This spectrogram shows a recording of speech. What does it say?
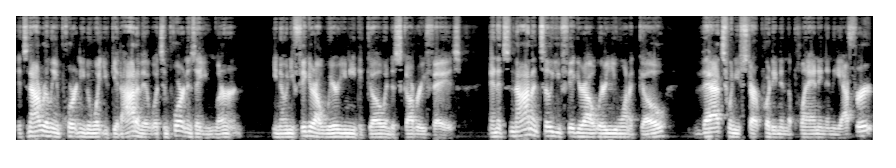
it's not really important even what you get out of it. What's important is that you learn, you know, and you figure out where you need to go in discovery phase. And it's not until you figure out where you want to go that's when you start putting in the planning and the effort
